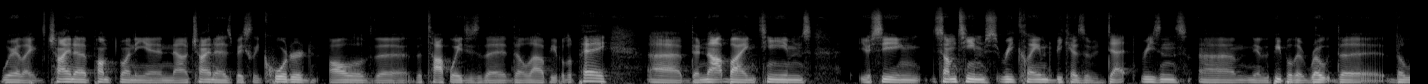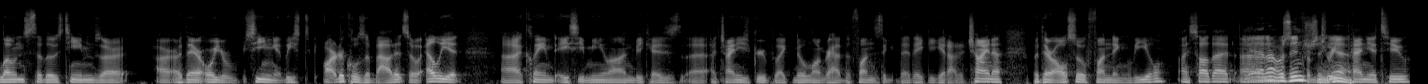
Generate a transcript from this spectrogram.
where like china pumped money in. Now china has basically quartered all of the the top wages that they allow people to pay. Uh, they're not buying teams. You're seeing some teams reclaimed because of debt reasons. Um, you know, the people that wrote the the loans to those teams are are, there, or you're seeing at least articles about it. So Elliott uh, claimed AC Milan because uh, a Chinese group like no longer had the funds to, that they could get out of China, but they're also funding Lille. I saw that. um, Yeah, that was interesting, From Tariq yeah. Pena too,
